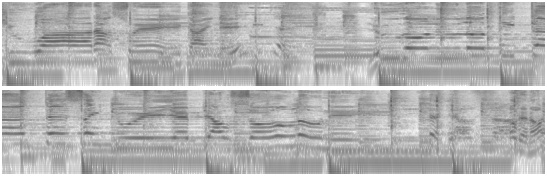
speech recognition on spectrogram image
ယူဝါဒဆွဲကိုင်းနေလူကိုလူလိုတိတတ်တဲ့စိတ်တွေရဲ့ပျောက်ဆုံးလို့နေဟုတ်တယ်နော်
